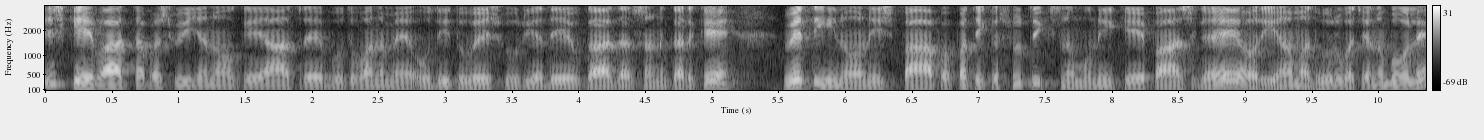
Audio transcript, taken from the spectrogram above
इसके बाद तपस्वी जनों के आश्रय बुतवन में उदित हुए सूर्य देव का दर्शन करके वे तीनों निष्पाप पथिक सुतीक्ष्ण मुनि के पास गए और यह मधुर वचन बोले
